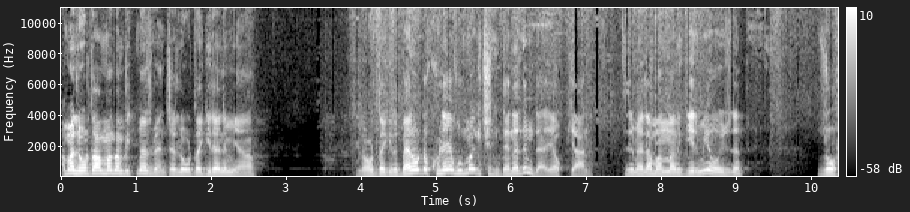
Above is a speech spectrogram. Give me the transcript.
Ama Lord almadan bitmez bence. Lord'a girelim ya. Lord'a gir. Ben orada kuleye vurmak için denedim de yok yani. Bizim elemanlar girmiyor o yüzden zor.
